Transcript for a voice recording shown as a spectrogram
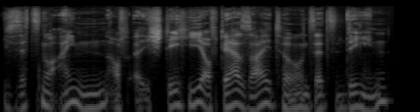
Ich setze nur einen auf. äh, Ich stehe hier auf der Seite und setze den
